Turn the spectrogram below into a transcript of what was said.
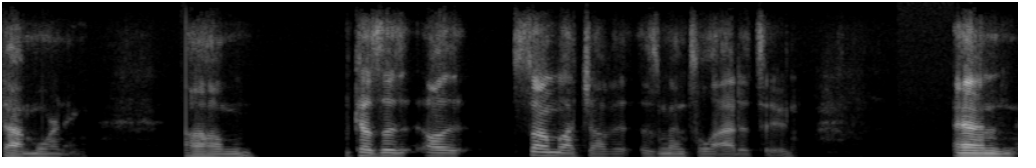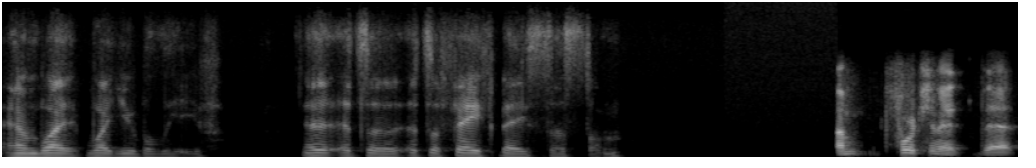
that morning. Um, because uh, so much of it is mental attitude and and what what you believe. It, it's a it's a faith-based system I'm fortunate that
